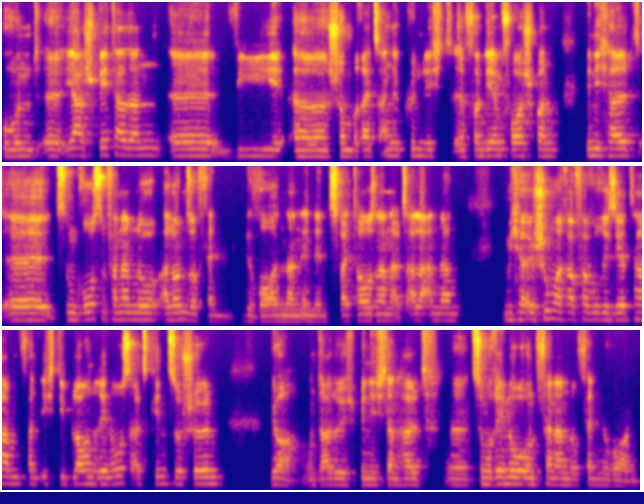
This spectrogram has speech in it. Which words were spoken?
Und äh, ja, später dann, äh, wie äh, schon bereits angekündigt, äh, von dir im Vorspann, bin ich halt äh, zum großen Fernando Alonso-Fan geworden, dann in den 2000ern, als alle anderen Michael Schumacher favorisiert haben, fand ich die blauen Renaults als Kind so schön. Ja, und dadurch bin ich dann halt äh, zum Renault und Fernando-Fan geworden.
